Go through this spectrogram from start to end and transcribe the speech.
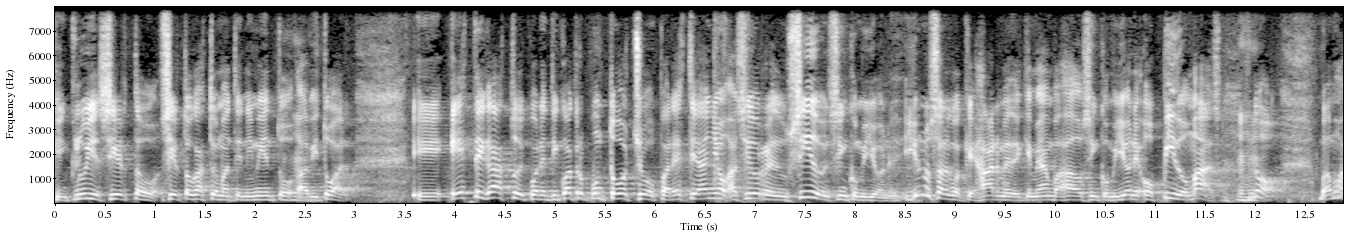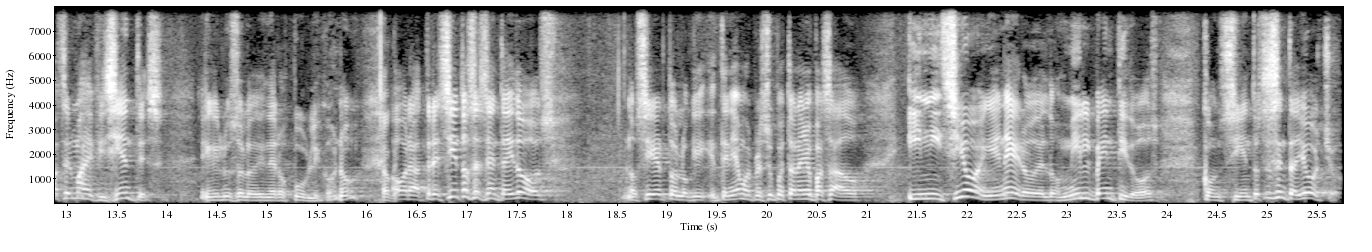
que incluye cierto, cierto gasto de mantenimiento habitual. Eh, este gasto de 44.8 para este año ha sido reducido en 5 millones. Y yo no salgo a quejarme de que me han bajado 5 millones o pido más. No, vamos a ser más eficientes en el uso de los dineros públicos. ¿no? Ahora, 362 ¿no es cierto? Lo que teníamos el presupuesto el año pasado, inició en enero del 2022 con 168,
